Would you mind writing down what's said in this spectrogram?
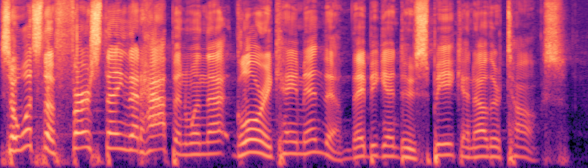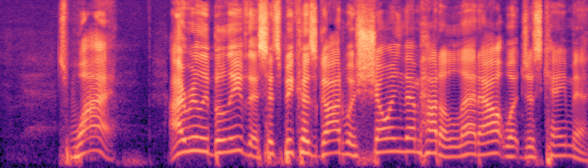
So, what's the first thing that happened when that glory came in them? They began to speak in other tongues. It's why? I really believe this. It's because God was showing them how to let out what just came in.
